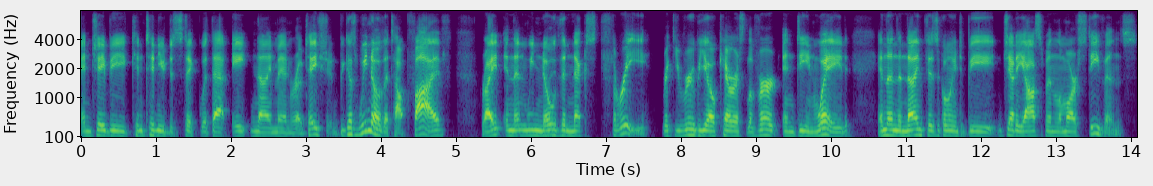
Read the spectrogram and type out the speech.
and JB continued to stick with that eight nine man rotation because we know the top five, right, and then we know the next three: Ricky Rubio, Caris LeVert, and Dean Wade. And then the ninth is going to be Cedi Osman, Lamar Stevens.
